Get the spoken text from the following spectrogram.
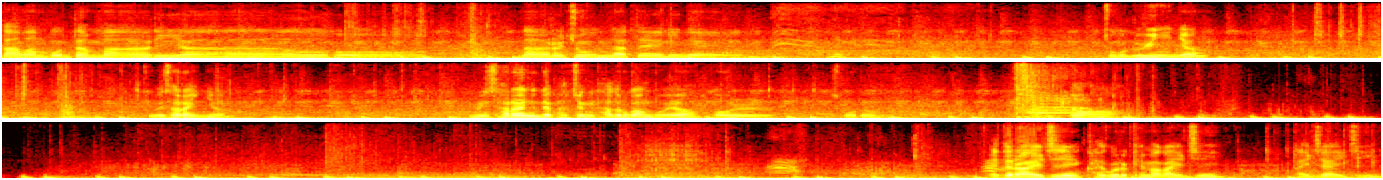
나만 본단 말이야. 오호. 나를 존나 때리네. 저거 루인이냐? 저왜 살아있냐? 루인 살아있는데 발전기 다 들어간 거예요? 헐 소름 아 애들 알지? 갈고리 개막 알지? 알지 알지?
